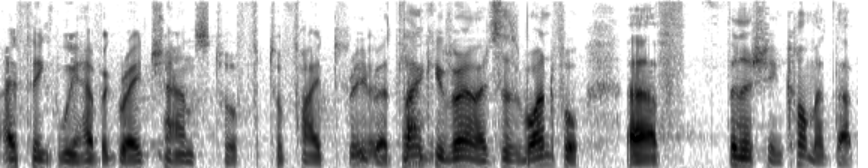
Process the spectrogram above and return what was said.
I think we have a great chance to, to fight. Uh, Thank you very much. This is a wonderful uh, finishing comment. That.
